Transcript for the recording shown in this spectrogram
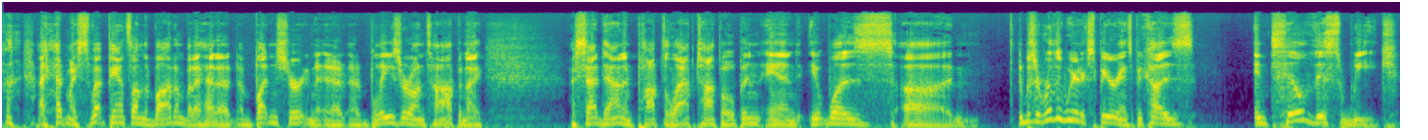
I had my sweatpants on the bottom, but I had a, a button shirt and a, a blazer on top, and I, I sat down and popped the laptop open, and it was, uh, it was a really weird experience because until this week,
